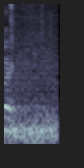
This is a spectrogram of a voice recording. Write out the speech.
quay.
